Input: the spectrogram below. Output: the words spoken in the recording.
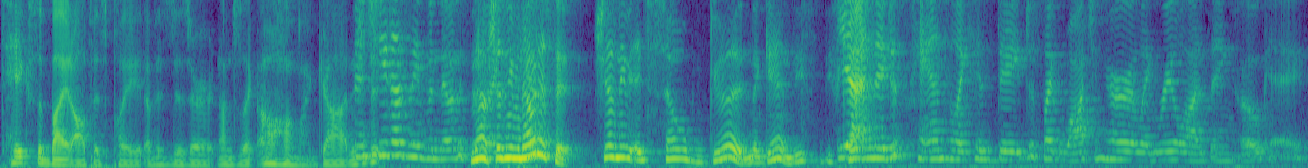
takes a bite off his plate of his dessert. And I'm just like, oh my god! And, and she, she, doesn't even notice it. No, like, she doesn't even notice it. She doesn't even. It's so good. And again, these these. Yeah, and they just pan to like his date, just like watching her, like realizing, okay.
